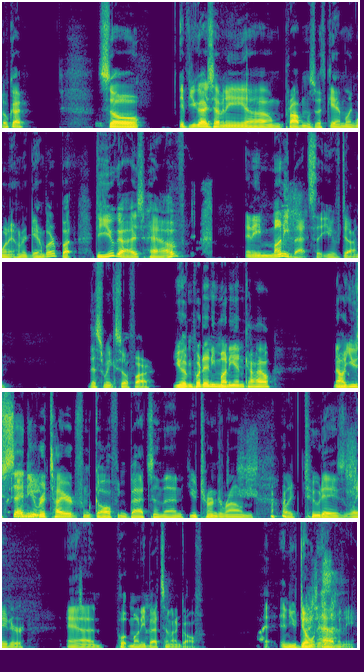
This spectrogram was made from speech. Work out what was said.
okay, so if you guys have any um, problems with gambling, one eight hundred gambler. But do you guys have any money bets that you've done this week so far? You haven't put any money in, Kyle. Now you said you retired from golfing bets, and then you turned around like two days later and put money bets in on golf, and you don't just- have any.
